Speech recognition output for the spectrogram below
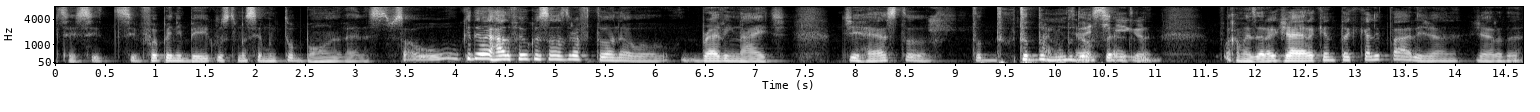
Se, se, se foi pra NBA, costuma ser muito bom, né, velho? Só, o, o que deu errado foi o que o Suns draftou, né? O Brevin Knight. De resto, todo, todo ah, mundo deu é certo, né? Porra, mas era, já era Kentucky Calipari, já, né? Já era da,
